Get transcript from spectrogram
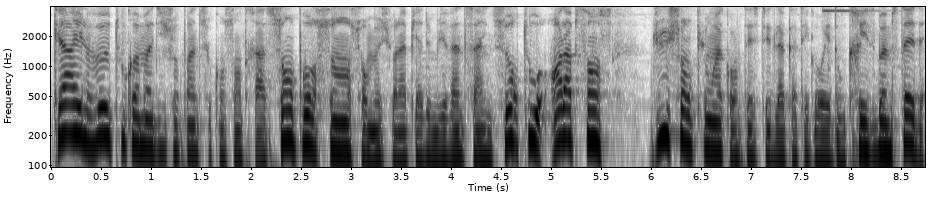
car il veut, tout comme a dit Chopin, se concentrer à 100% sur Monsieur Olympia 2025, surtout en l'absence du champion incontesté de la catégorie, donc Chris Bumstead,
